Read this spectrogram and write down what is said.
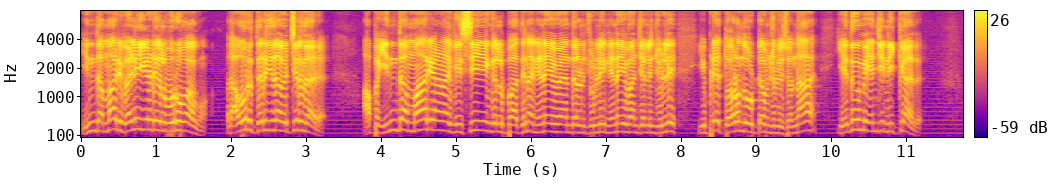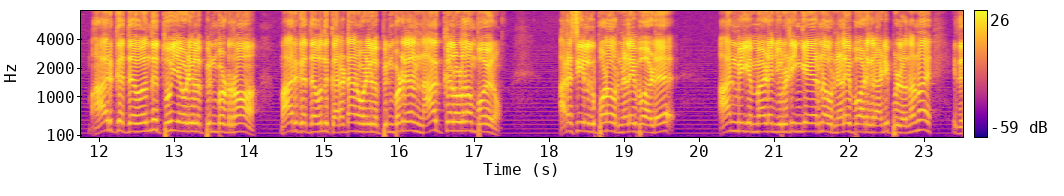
இந்த மாதிரி வழிகேடுகள் உருவாகும். அது அவரு தெரிஞ்சுதான் வச்சுருந்தாரு. அப்போ இந்த மாதிரியான விஷயங்கள் பார்த்தீங்கன்னா நினைவேந்தல்னு சொல்லி நினைவஞ்சல்னு சொல்லி இப்படியே திறந்து விட்டோம்னு சொல்லி சொன்னால் எதுவுமே எஞ்சி நிற்காது மார்க்கத்தை வந்து தூய வடிவில் பின்பற்றுறோம். மார்க்கத்தை வந்து கரெக்டான வடிவில் பின்பற்றுறோம். நாக்களோட தான் போயிடும் அரசியலுக்கு போன ஒரு நிலைப்பாடு. ஆன்மீக மேடைன்னு சொல்லிட்டு இங்கே இருந்த ஒரு நிலைப்பாடுகிற அடிப்படையில் இருந்தோம்னா இது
